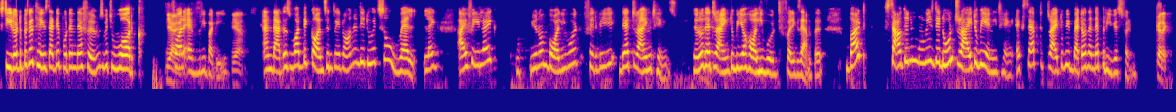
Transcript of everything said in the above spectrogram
stereotypical things that they put in their films, which work yeah, for yeah. everybody. Yeah and that is what they concentrate on and they do it so well. Like i feel like you know bollywood fir bhi they're trying things. You know they're trying to be a hollywood for example. But south indian movies they don't try to be anything except try to be better than their previous film. Correct.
